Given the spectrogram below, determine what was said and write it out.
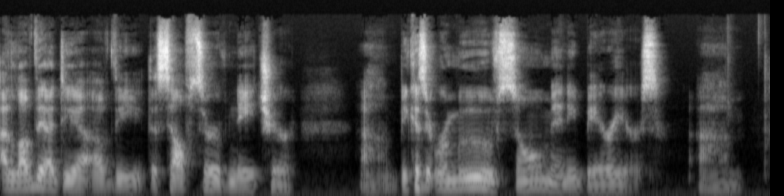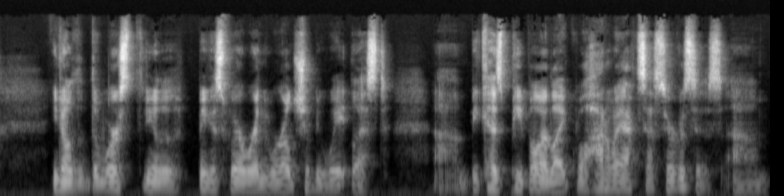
I love the idea of the the self serve nature um, because it removes so many barriers. Um, you know, the, the, worst, you know, the biggest swear word in the world should be waitlist. Um, because people are like, well, how do I access services? Um,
